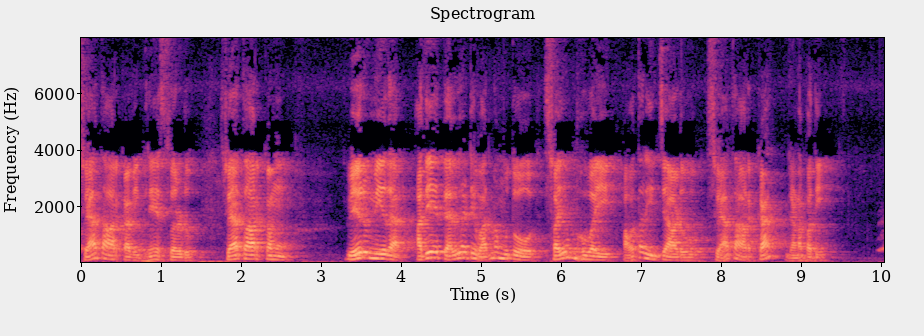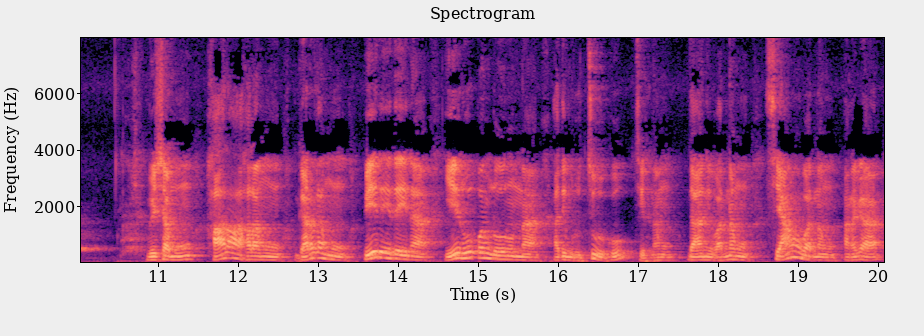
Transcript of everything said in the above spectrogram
శ్వేతార్క విఘ్నేశ్వరుడు. శ్వేతార్కము వేరు మీద అదే తెల్లటి వర్ణముతో స్వయంభువై అవతరించాడు శ్వేతార్క గణపతి. విషము హాలాహలము గరళము పేరేదైనా ఏ రూపంలోనున్నా అది మృత్యువుకు చిహ్నము. దాని వర్ణము శ్యామవర్ణము అనగా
